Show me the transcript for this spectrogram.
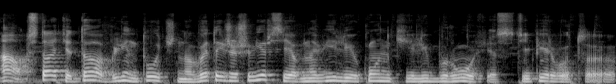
А, кстати, да, блин, точно, в этой же версии обновили иконки LibreOffice. Теперь вот, э,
